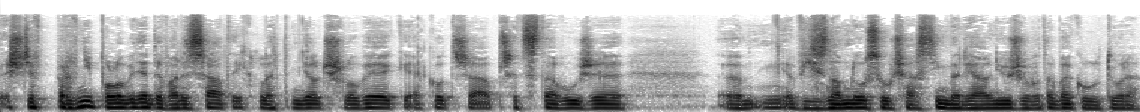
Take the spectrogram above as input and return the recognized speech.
ještě v první polovině 90. let měl člověk jako třeba představu, že eh, významnou součástí mediálního života bude kultura.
